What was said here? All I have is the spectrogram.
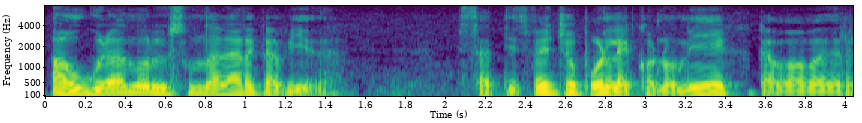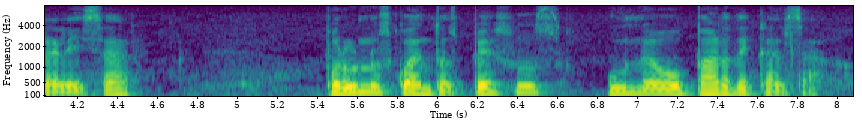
augurándoles una larga vida, satisfecho por la economía que acababa de realizar por unos cuantos pesos un nuevo par de calzado.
